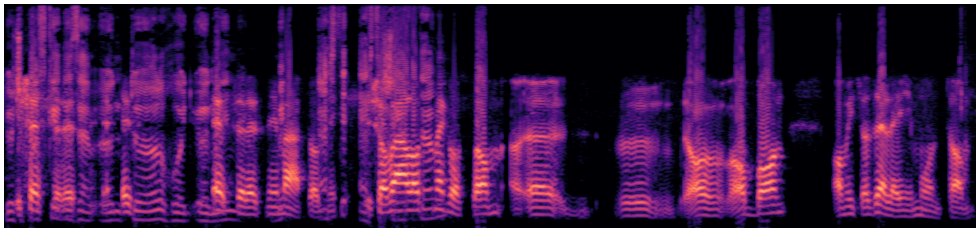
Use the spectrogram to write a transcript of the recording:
Jó, csak azt kérdezem öntől, hogy ön... Ezt szeretném átadni. Ezt- ezt És a választ értem. megadtam ö, ö, abban, amit az elején mondtam.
